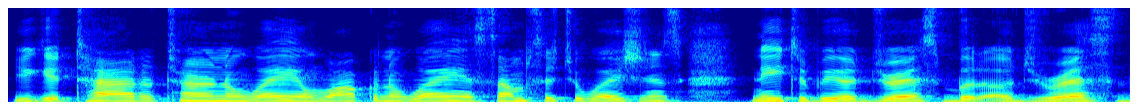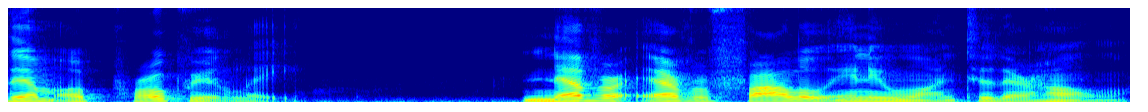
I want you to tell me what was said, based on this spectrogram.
You get tired of turning away and walking away, and some situations need to be addressed, but address them appropriately. Never ever follow anyone to their home.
